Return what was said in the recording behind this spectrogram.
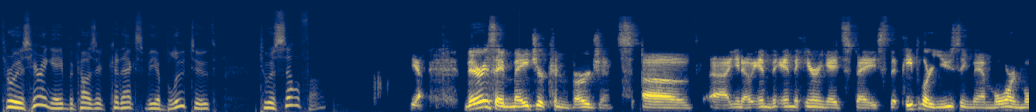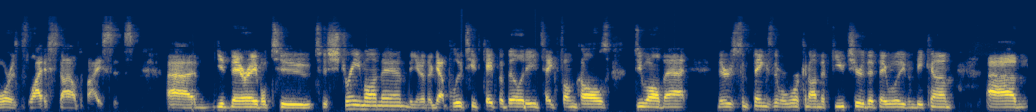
through his hearing aid because it connects via Bluetooth to a cell phone. Yeah, there is a major convergence of uh, you know in the in the hearing aid space that people are using them more and more as lifestyle devices. Uh, they're able to to stream on them. You know, they've got Bluetooth capability, take phone calls, do all that. There's some things that we're working on the future that they will even become um,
